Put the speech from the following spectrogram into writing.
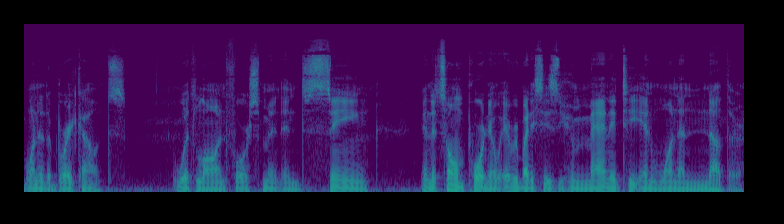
one of the breakouts with law enforcement and seeing, and it's so important everybody sees the humanity in one another.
